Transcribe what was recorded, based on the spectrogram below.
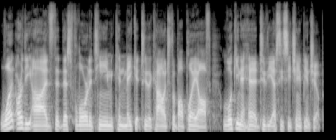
what are the odds that this Florida team can make it to the college football playoff looking ahead to the SEC championship?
